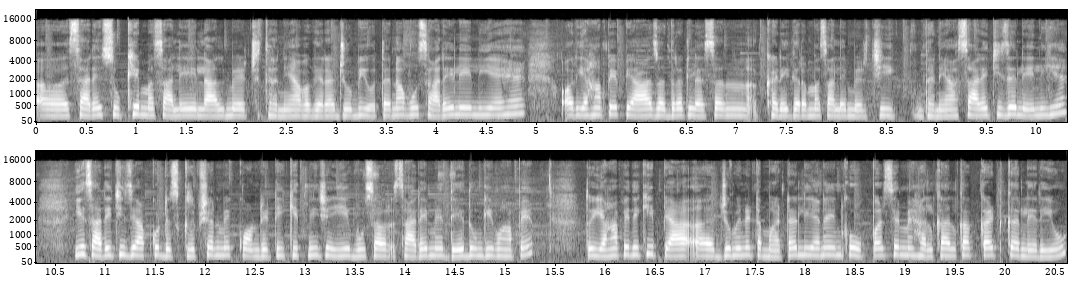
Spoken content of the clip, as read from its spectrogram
आ, सारे सूखे मसाले लाल मिर्च धनिया वगैरह जो भी होता है ना वो सारे ले लिए हैं। और यहाँ पर प्याज अदरक लहसुन खड़े गर्म मसाले मिर्ची धनिया सारी चीज़ें ले ली हैं। ये सारी चीज़ें आपको डिस्क्रिप्शन में क्वांटिटी कितनी चाहिए, वो सारे मैं दे दूँगी वहाँ पे। तो यहाँ पे देखिए प्या जो मैंने टमाटर लिया ना, इनको ऊपर से मैं हल्का हल्का कट कर ले रही हूँ,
